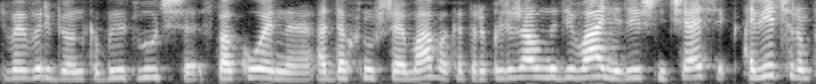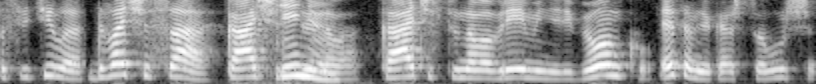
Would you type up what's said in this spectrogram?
твоего ребенка будет лучше спокойная, отдохнувшая мама, которая полежала на диване лишний часик, а вечером посвятила два часа качественного, качественного времени ребенку, это, мне кажется, лучше,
